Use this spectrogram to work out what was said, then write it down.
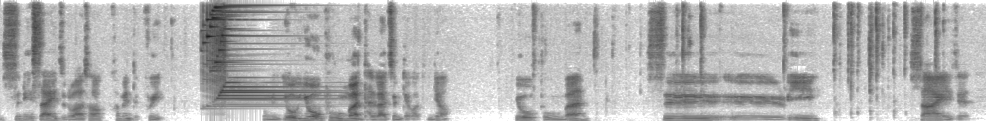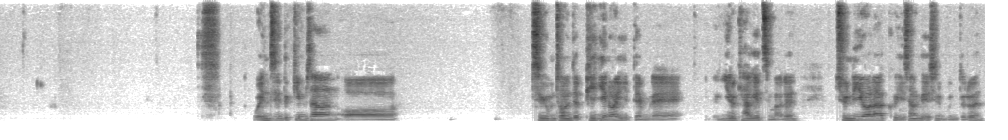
3 사이즈로 와서 커맨드 V 요, 요 부분만 달라지면 되거든요. 요 부분만 3 사이즈 왠지 느낌상 어 지금 저는 이제 비기너이기 때문에 이렇게 하겠지만은 주니어나 그 이상 되시는 분들은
